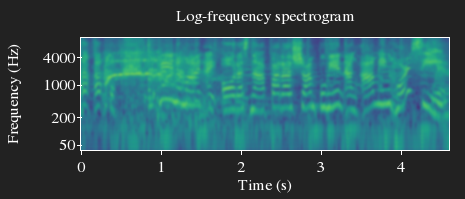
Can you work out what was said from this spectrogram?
Kaya naman ay oras na para shampoohin ang aming horsey.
